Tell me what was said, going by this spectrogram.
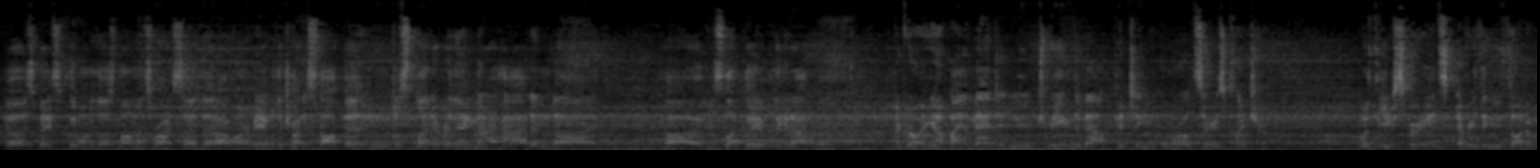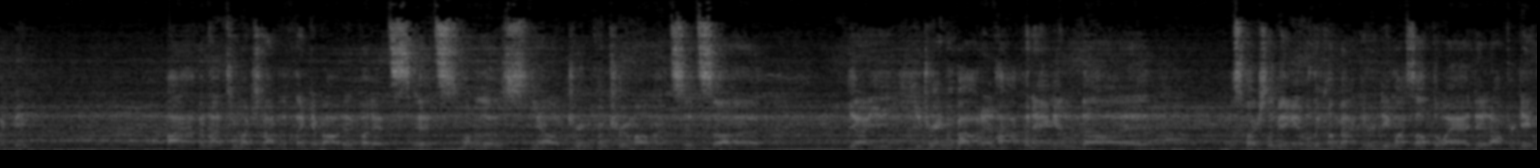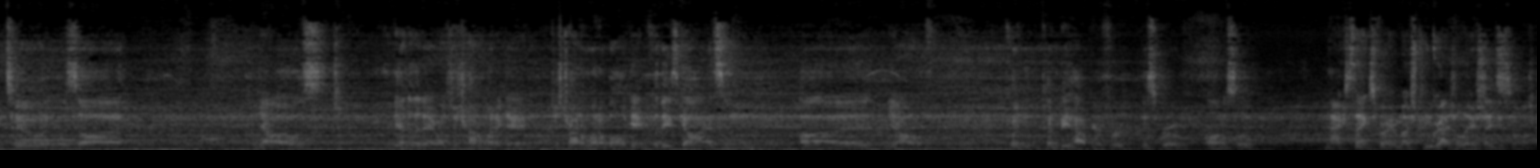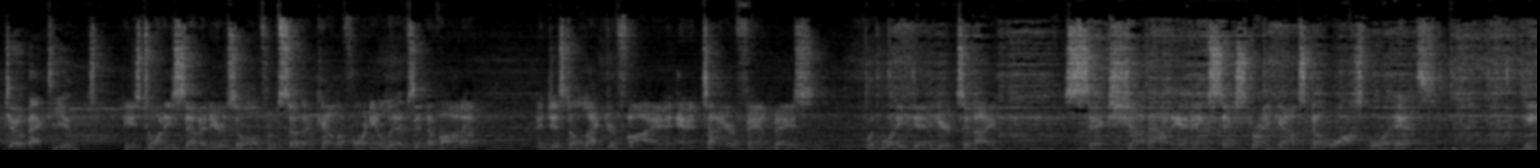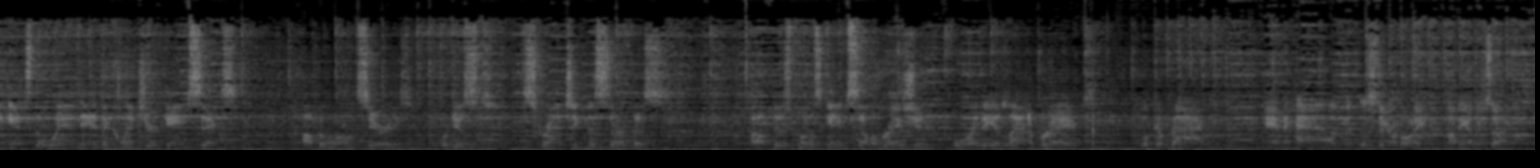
it was basically one of those moments where I said that I want to be able to try to stop it and just let everything that I had, and uh, uh, was luckily able to get out of it. Now, growing up, I imagine you dreamed about pitching a World Series clincher. Was the experience everything you thought it would be? I haven't had too much time to think about it, but it's it's one of those you know dream come true moments. It's uh, you know you, you dream about it happening, and uh, especially being able to come back and redeem myself the way I did after Game Two. It was uh, you know it was at the end of the day, I was just trying to win a game, just trying to win a ball game for these guys, and uh, you know couldn't couldn't be happier for this group, honestly. Max, thanks very much. Congratulations. Thank you so much. Joe, back to you. He's 27 years old from Southern California, lives in Nevada, and just electrified an entire fan base with what he did here tonight. Six shutout innings, six strikeouts, no walks, four hits. He gets the win in the clincher, game six of the World Series. We're just scratching the surface of this post-game celebration for the Atlanta Braves. We'll come back and have the ceremony on the other side.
